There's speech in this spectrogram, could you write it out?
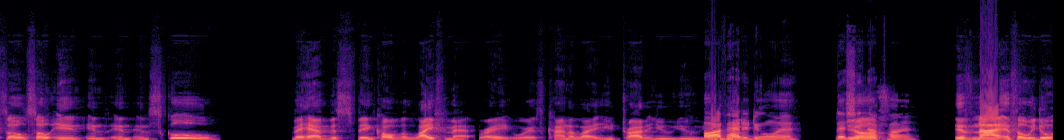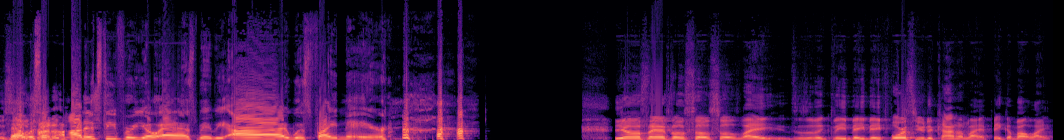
So so in in in in school, they have this thing called a life map, right? Where it's kind of like you try to you you Oh, you I've had to do one. That You shit know, not fun. It's not, and so we do. That So was try some to honesty for your ass, baby. I was fighting the air. You know what I'm saying? So so so like they they, they force you to kind of like think about like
